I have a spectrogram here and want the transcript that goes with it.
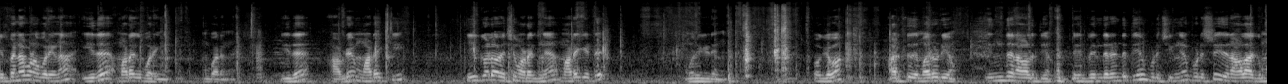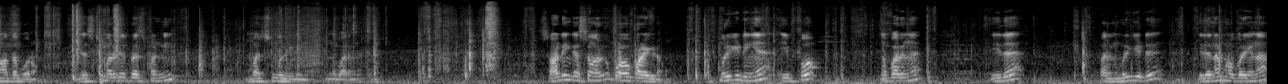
இப்போ என்ன பண்ண போகிறீங்கன்னா இதை மடக்க போகிறீங்க பாருங்கள் இதை அப்படியே மடக்கி ஈக்குவலாக வச்சு மடக்குங்க. மடக்கிட்டு முறுக்கிடுங்க. ஓகேவா? அடுத்தது மறுபடியும் இந்த நாலுத்தையும். இப்போ இப்போ இந்த ரெண்டுத்தையும் பிடிச்சிங்க. பிடிச்சி இது நாலாக்கு மாற்ற போகிறோம் ஜஸ்ட் மறுபடியும் ப்ரெஸ் பண்ணி மச்சு முறுக்கிடுங்க. இங்கே பாருங்கள் ஸ்டார்டிங் கஷ்டமாக இருக்கும் போக பழகிடும். முறுக்கிட்டீங்க. இப்போது இங்கே பாருங்கள் இதை பாருங்கள் முறுக்கிட்டு இதை என்ன பண்ண போகிறீங்கன்னா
